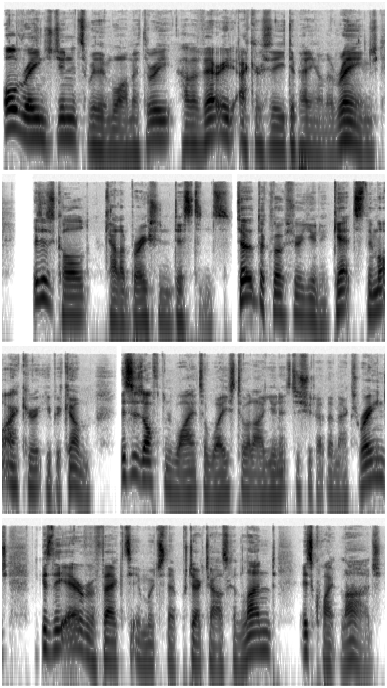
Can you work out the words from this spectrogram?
All ranged units within Warhammer 3 have a varied accuracy depending on the range. This is called calibration distance. So the closer a unit gets, the more accurate you become. This is often why it's a waste to allow units to shoot at their max range, because the area of effect in which their projectiles can land is quite large.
